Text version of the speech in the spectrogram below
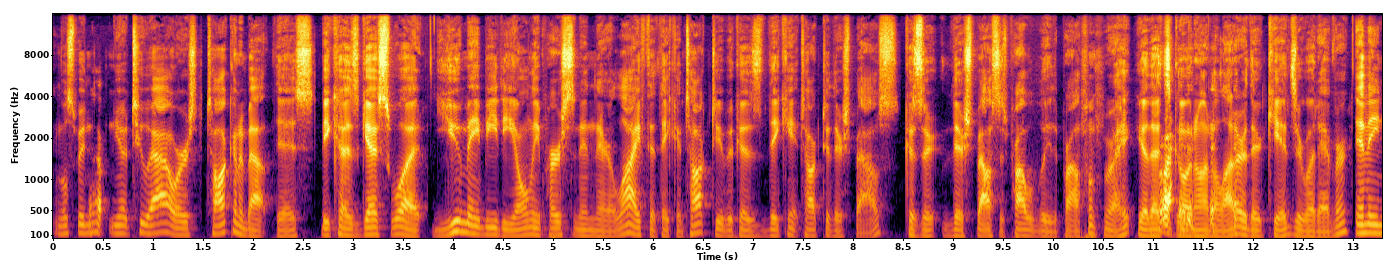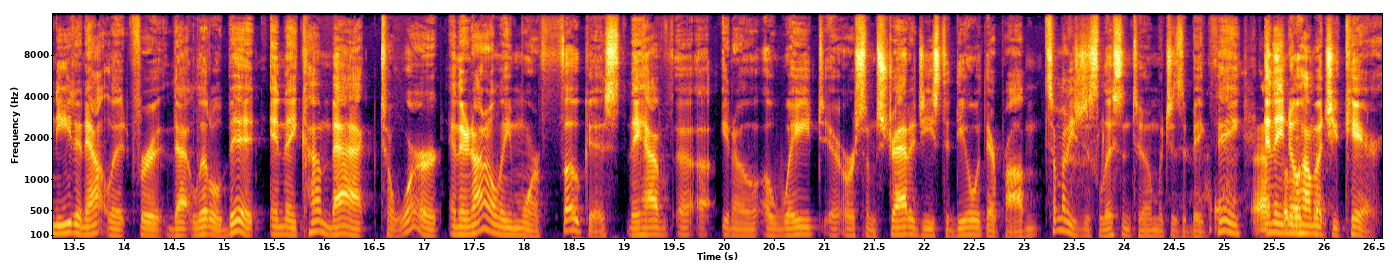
We'll spend yep. you know two hours talking about this because guess what? You may be the only person in their life that they can talk to because they can't talk to their spouse because their their spouse is probably the problem, right? Yeah, that's right. going on a lot, or their kids or whatever, and they need an outlet for that little bit, and they come back to work and they're not only more focused, they have a, a you know a way to, or some strategies to deal with their problem. Somebody's just listened to them, which is a big thing, Absolutely. and they know how much you care.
